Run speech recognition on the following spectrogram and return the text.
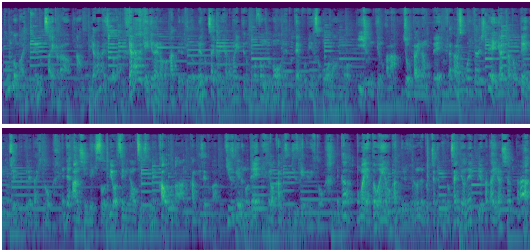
ほとんどの場合ってめんどくさいから、あの、やらないですよ。だから、やらなきゃいけないのは分かってるけど、めんどくさいからやらないっていうのもほとんどの、えっと、店舗ビジネスオーナーの言い分っていうのかな、状態なので、だからそこに対してやり方を丁寧に教えてくれた人で安心できそう。要はセミナーを通じてね、顔とか、あの、関係性とか気づけるので、要は関係性気づけてる人が、お前やった方がいいの分かってるけどね、ぶっちゃけめんどくさいんだよねっていう方いらっしゃったら、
